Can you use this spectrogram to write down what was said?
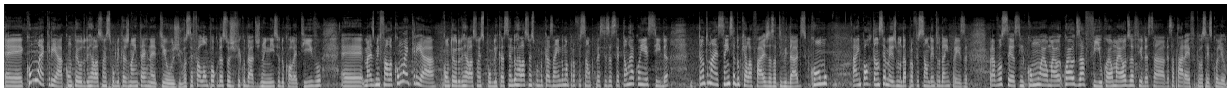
é, como é criar conteúdo de relações públicas na internet hoje? Você falou um pouco das suas dificuldades no início do coletivo, é, mas me fala como é criar conteúdo de relações públicas, sendo relações públicas ainda uma profissão que precisa ser tão reconhecida, tanto na essência do que ela faz, das atividades, como a importância mesmo da profissão dentro da empresa. Para você, assim, como é o maior, qual é o desafio, qual é o maior desafio dessa, dessa tarefa que você escolheu?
